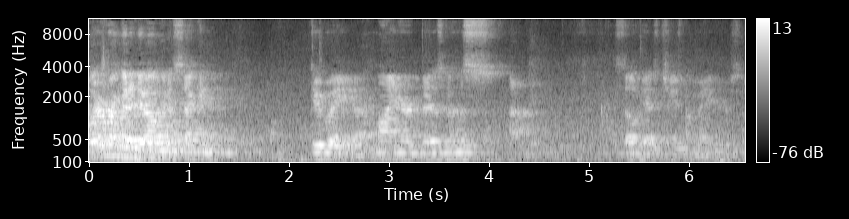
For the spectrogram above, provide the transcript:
whatever I'm gonna do, I'm gonna second do a uh, minor in business. Um, still get to choose my major, so.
